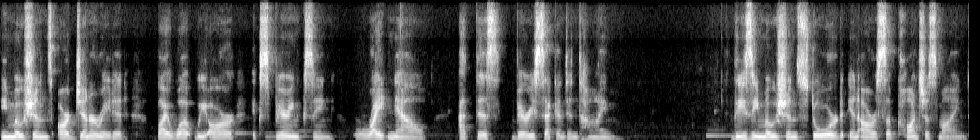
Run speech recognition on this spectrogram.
Emotions are generated by what we are experiencing right now at this very second in time. These emotions stored in our subconscious mind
